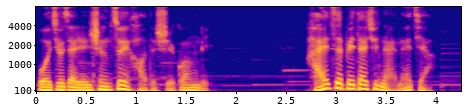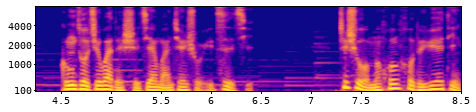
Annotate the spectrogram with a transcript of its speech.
我就在人生最好的时光里。孩子被带去奶奶家，工作之外的时间完全属于自己。这是我们婚后的约定，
